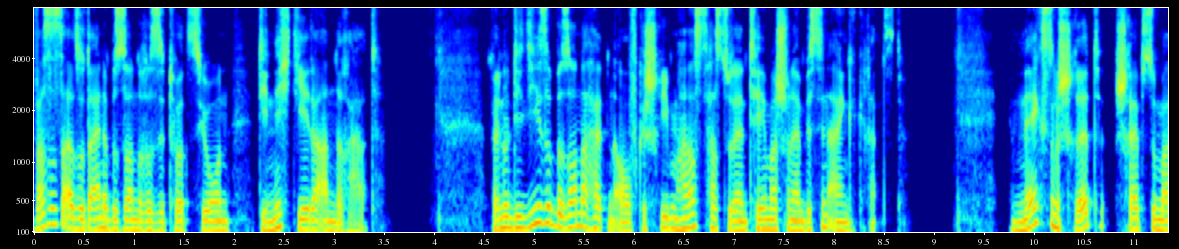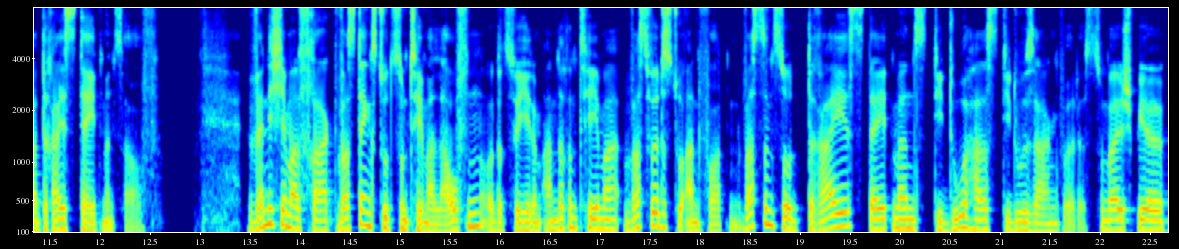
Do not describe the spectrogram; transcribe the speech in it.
Was ist also deine besondere Situation, die nicht jeder andere hat? Wenn du dir diese Besonderheiten aufgeschrieben hast, hast du dein Thema schon ein bisschen eingegrenzt. Im nächsten Schritt schreibst du mal drei Statements auf. Wenn dich jemand fragt, was denkst du zum Thema Laufen oder zu jedem anderen Thema, was würdest du antworten? Was sind so drei Statements, die du hast, die du sagen würdest? Zum Beispiel,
